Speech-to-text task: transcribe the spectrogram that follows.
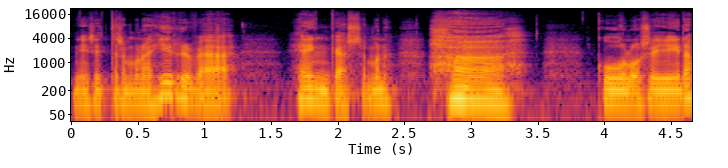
niin sitten semmoinen hirveä henkäys, semmoinen kuulu siinä.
